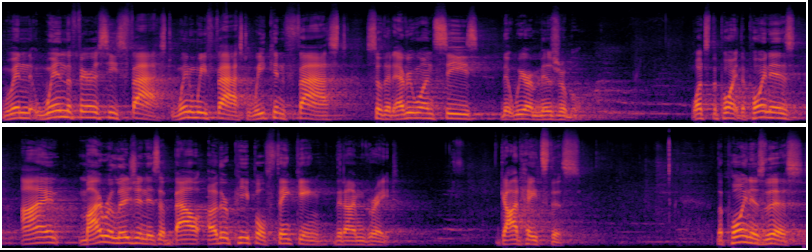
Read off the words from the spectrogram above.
When, when the Pharisees fast, when we fast, we can fast so that everyone sees that we are miserable. What's the point? The point is, I, my religion is about other people thinking that I'm great. God hates this. The point is this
